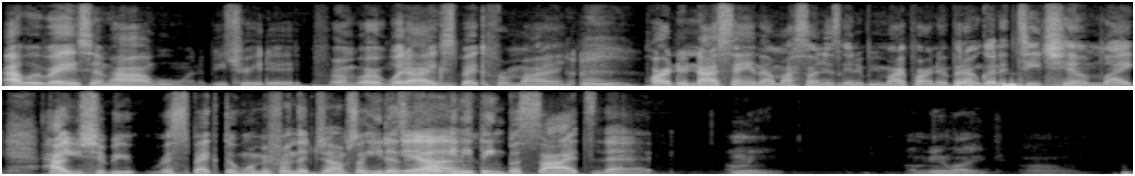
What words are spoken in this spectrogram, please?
I would raise him how I would want to be treated from, or what I expect from my partner. Not saying that my son is going to be my partner, but I'm going to teach him like how you should be respect the woman from the jump, so he doesn't know anything besides that. I mean, I mean, like, um,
